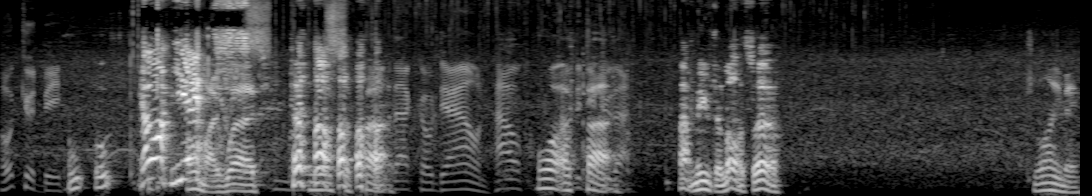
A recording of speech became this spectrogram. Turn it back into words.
Oh, it could be. Oh, oh, Oh, yes! oh my word. What a did putt. How, What a did putt. that? That moved a lot as well. Blimey.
